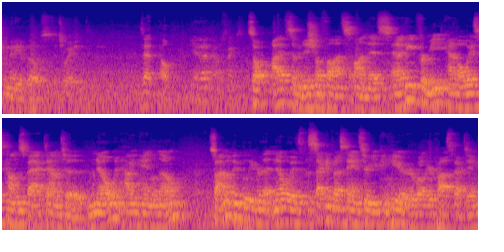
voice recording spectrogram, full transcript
too many of those situations. Does that help? Yeah, that helps, thanks. So I have some additional thoughts on this, and I think for me, it kind of always comes back down to no and how you handle no. So I'm a big believer that no is the second best answer you can hear while you're prospecting,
